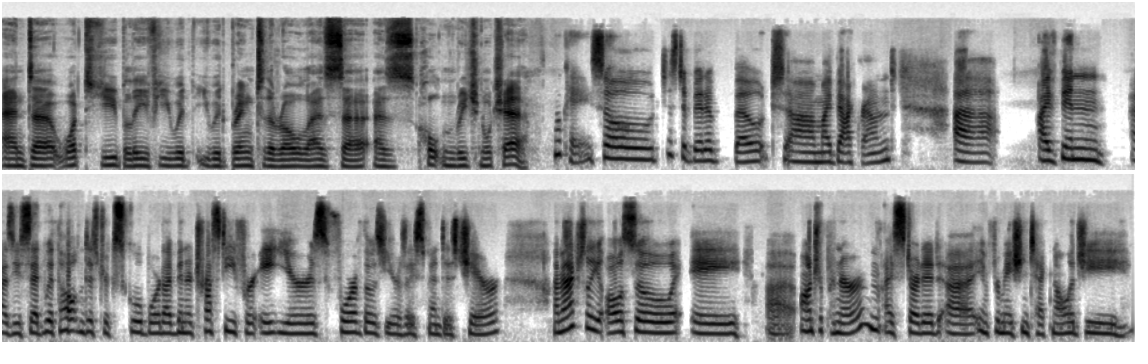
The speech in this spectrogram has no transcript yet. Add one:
and uh, what do you believe you would you would bring to the role as uh, as Halton Regional Chair. Okay, so just a bit about uh, my background. Uh, I've been, as you said, with Halton District School Board. I've been a trustee for eight years. Four of those years I spent as chair. I'm actually also a uh, entrepreneur. I started uh, information technology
